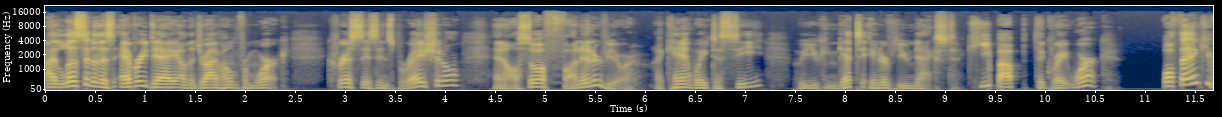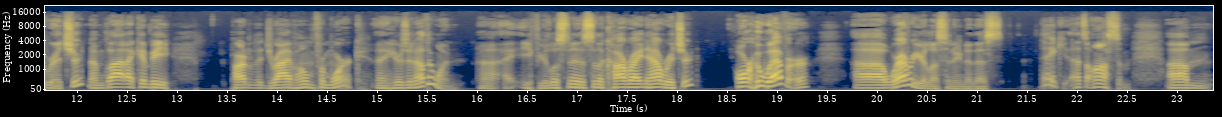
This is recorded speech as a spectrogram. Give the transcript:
i listen to this every day on the drive home from work chris is inspirational and also a fun interviewer i can't wait to see who you can get to interview next keep up the great work well thank you richard i'm glad i can be part of the drive home from work uh, here's another one uh, if you're listening to this in the car right now richard or whoever uh, wherever you're listening to this. Thank you. That's awesome. Um,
